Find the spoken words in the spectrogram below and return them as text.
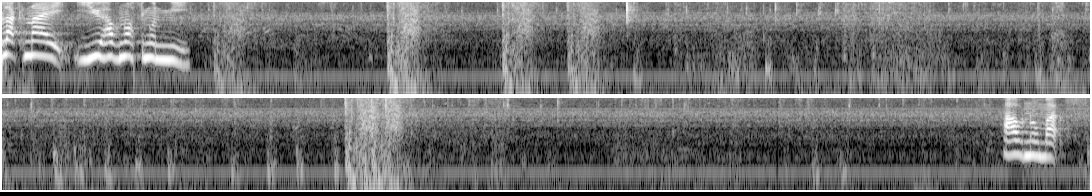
Black Knight, you have nothing on me. I have no mats.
